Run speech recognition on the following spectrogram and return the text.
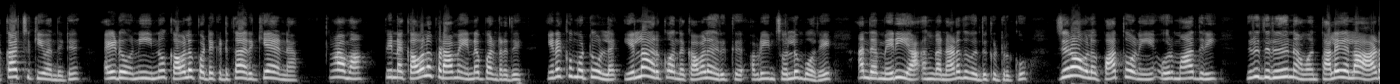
அக்காச்சுக்கி வந்துட்டு ஐடோ நீ இன்னும் கவலைப்பட்டுக்கிட்டு தான் இருக்கியா என்ன? ஆமாம் பின்ன கவலைப்படாமல் என்ன பண்ணுறது எனக்கு மட்டும் இல்லை எல்லாருக்கும் அந்த கவலை இருக்குது அப்படின்னு சொல்லும்போதே அந்த மெரியா அங்கே நடந்து வந்துக்கிட்டு இருக்கும். ஜீரோ அவளை பார்த்தோன்னே ஒரு மாதிரி திரு திருன்னு அவன் தலையெல்லாம் ஆட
